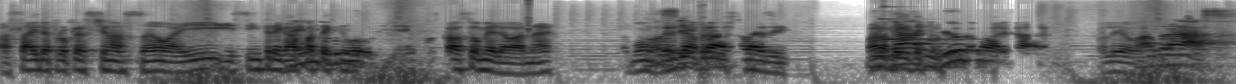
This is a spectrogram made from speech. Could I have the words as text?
a sair da procrastinação aí e se entregar para a tecnologia e buscar o seu melhor, né? Tá bom? Um grande abraço, Wesley. Parabéns Obrigado, pelo viu? trabalho, cara. Valeu. Um abraço.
